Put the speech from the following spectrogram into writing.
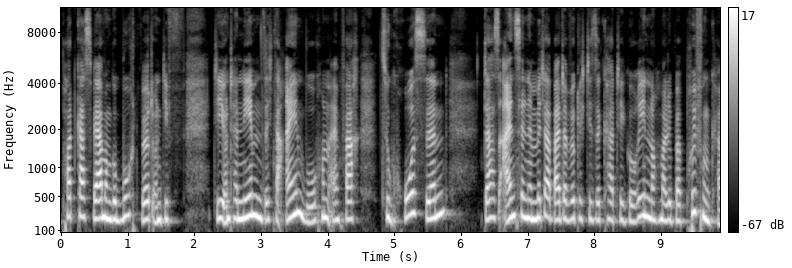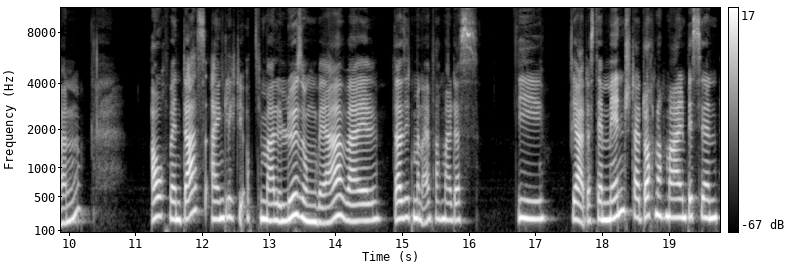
Podcast-Werbung gebucht wird und die, die Unternehmen sich da einbuchen, einfach zu groß sind, dass einzelne Mitarbeiter wirklich diese Kategorien nochmal überprüfen können. Auch wenn das eigentlich die optimale Lösung wäre, weil da sieht man einfach mal, dass die, ja, dass der Mensch da doch noch mal ein bisschen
